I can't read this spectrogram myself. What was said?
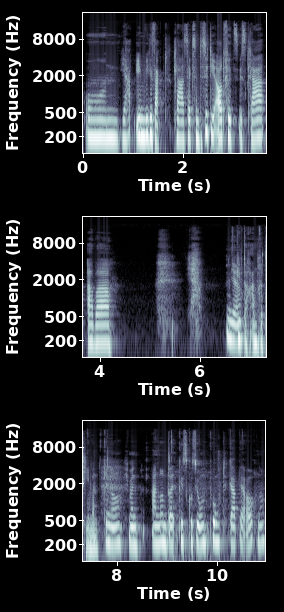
Und ja, eben wie gesagt, klar, Sex and the City Outfits ist klar, aber ja, ja. gibt auch andere Themen. Genau, ich meine, anderen Diskussionspunkt gab ja auch, ne?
